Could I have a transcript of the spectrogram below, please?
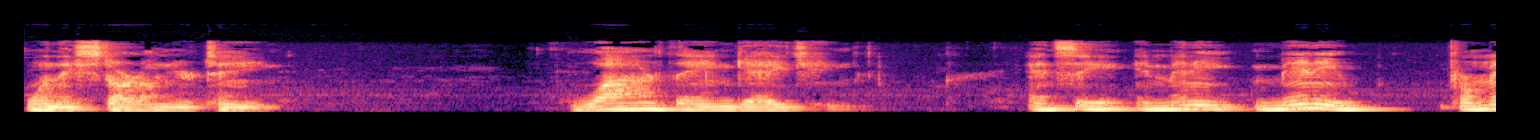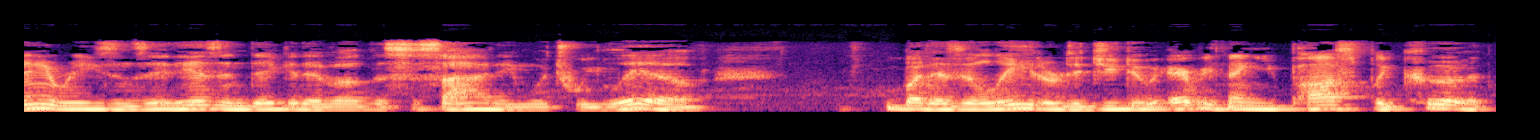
when they start on your team? Why aren't they engaging? And see, in many, many, for many reasons, it is indicative of the society in which we live. But as a leader, did you do everything you possibly could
